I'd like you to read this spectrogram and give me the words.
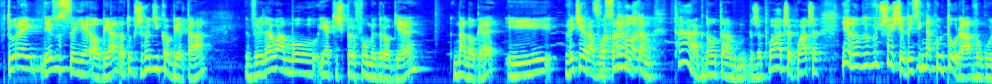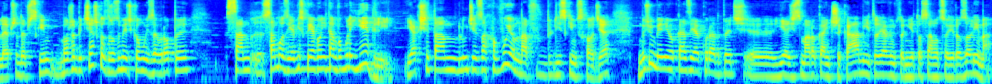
w której Jezus je obiad, a tu przychodzi kobieta, wylała mu jakieś perfumy drogie na nogę i wyciera Z włosami. Tam, tak, no tam, że płacze, płacze. Nie, no, oczywiście, to jest inna kultura w ogóle przede wszystkim. Może być ciężko zrozumieć komuś z Europy sam, samo zjawisko, jak oni tam w ogóle jedli, jak się tam ludzie zachowują na Bliskim Wschodzie. Myśmy mieli okazję akurat być, y, jeść z Marokańczykami, to ja wiem, to nie to samo co Jerozolima,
